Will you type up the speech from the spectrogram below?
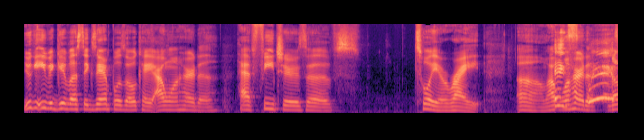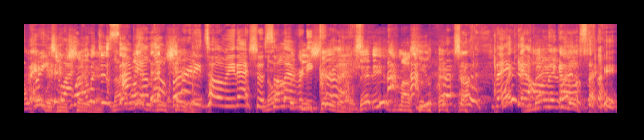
you can even give us examples. Okay, I want her to have features of Toya Wright. Um, I want her to why preach like. Why would you say? I mean, a little birdie that? told me that's your No, celebrity say that? crush. That is my celebrity. Crush on- Thank you, Ghost. listen,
